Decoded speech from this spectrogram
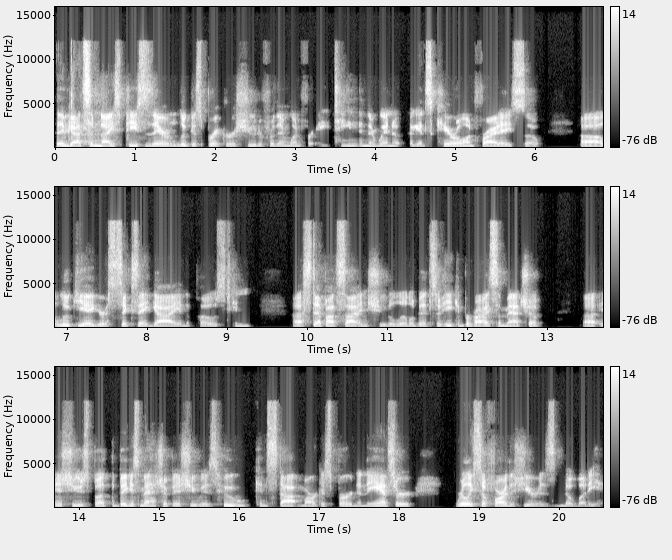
they've got some nice pieces there. Lucas Bricker, a shooter for them, went for 18 in their win against Carroll on Friday. So uh, Luke Yeager, a six eight guy in the post, can uh, step outside and shoot a little bit, so he can provide some matchup uh, issues. But the biggest matchup issue is who can stop Marcus Burton, and the answer, really, so far this year is nobody.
